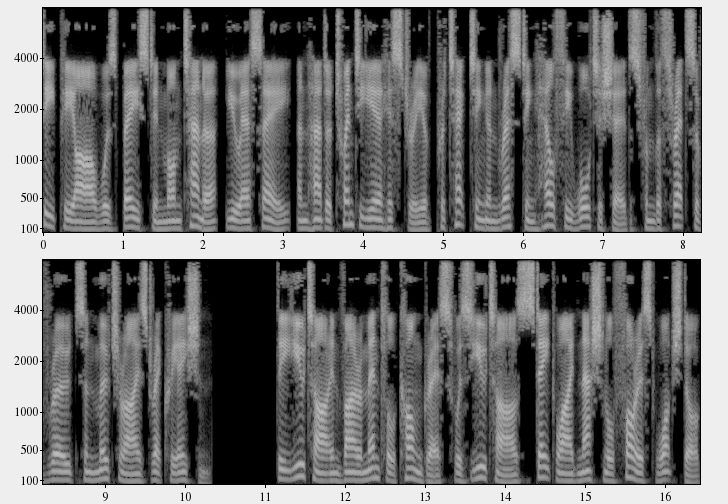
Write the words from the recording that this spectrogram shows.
CPR was based in Montana, USA, and had a 20-year history of protecting and resting healthy watersheds from the threats of roads and motorized recreation. The Utah Environmental Congress was Utah's statewide national forest watchdog,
